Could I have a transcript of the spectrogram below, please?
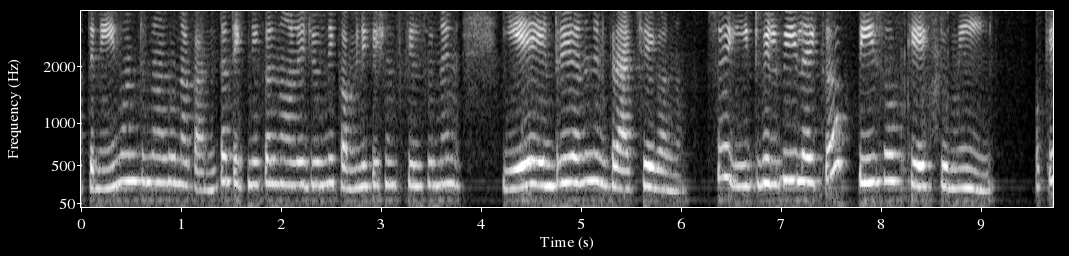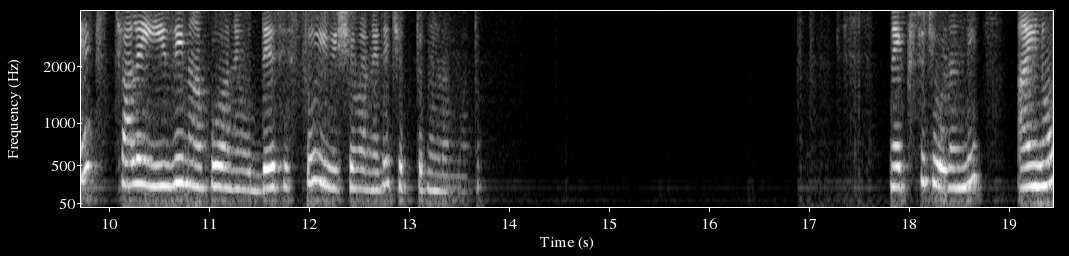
అతను ఏమంటున్నాడు నాకు అంత టెక్నికల్ నాలెడ్జ్ ఉంది కమ్యూనికేషన్ స్కిల్స్ ఉన్నాయి ఏ ఎంట్రీ అని నేను క్రాక్ చేయగలను. So it will be like a piece of cake to me okay చాలా ఈజీ నాకు అనే ఉద్దేశిస్తూ ఈ విషయం అనేది చెప్తున్నాడు అనమాట నెక్స్ట్ చూడండి. I know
